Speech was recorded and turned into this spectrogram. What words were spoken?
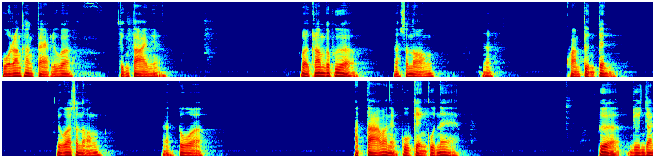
หัวร่างข้างแตกหรือว่าถึงตายเนี่ยบ่อยครั้งก็เพื่อนะสนองนะความตื่นเต้น หรือว่าสนองนะตัวอัตตาว่าเนี่ยกูเก่งกูแน่ เพื่อยืนยัน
